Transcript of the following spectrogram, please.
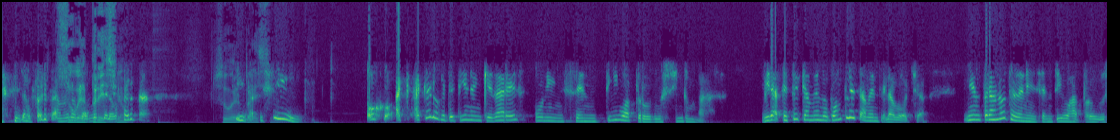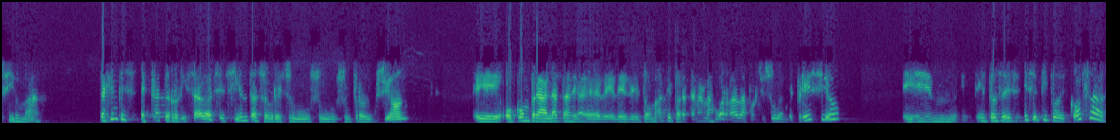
la oferta, menos Sube la oferta. Sube el precio. Sí. Ojo, acá lo que te tienen que dar es un incentivo a producir más. Mira, te estoy cambiando completamente la bocha. Mientras no te den incentivos a producir más, la gente está aterrorizada, se sienta sobre su, su, producción eh, o compra latas de, tomate para tenerlas guardadas por si suben de precio. Em, entonces, ese tipo de cosas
